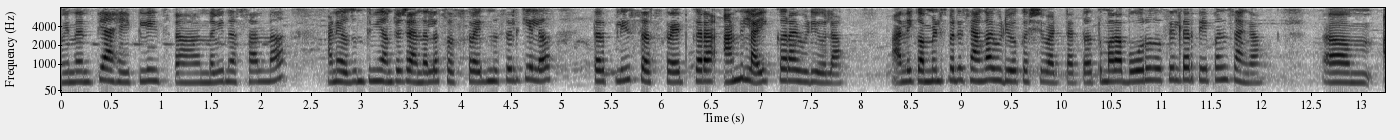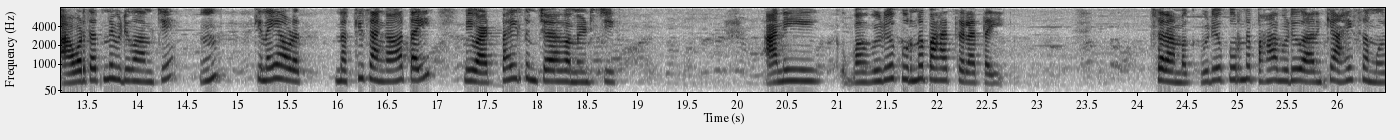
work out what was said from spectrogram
विनंती आहे प्लीज नवीन असाल ना आणि अजून तुम्ही आमच्या चॅनलला सबस्क्राईब नसेल केलं तर प्लीज सबस्क्राईब करा आणि लाईक करा व्हिडिओला. आणि कमेंट्समध्ये सांगा व्हिडिओ कसे वाटतात. तर तुम्हाला बोर होत असेल तर ते पण सांगा. आवडतात ना व्हिडिओ आमचे? की नाही आवडत? नक्की सांगा ताई. मी वाट पाहिल तुमच्या कमेंटची आणि व्हिडिओ पूर्ण पाहत चला ताई. चला मग. व्हिडिओ पूर्ण पहा. व्हिडिओ आणखी आहे समोर.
